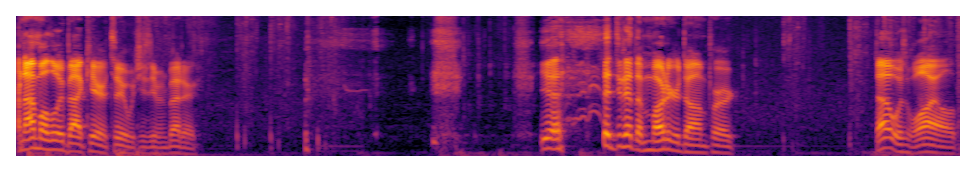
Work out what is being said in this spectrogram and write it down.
And I'm all the way back here too, which is even better. yeah, that dude had the martyrdom perk. That was wild.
